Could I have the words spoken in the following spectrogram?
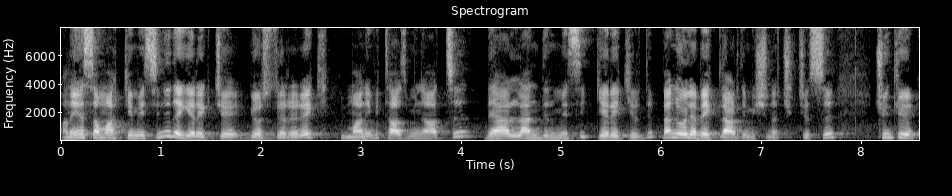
Anayasa Mahkemesi'ni de gerekçe göstererek manevi tazminatı değerlendirmesi gerekirdi. Ben öyle beklerdim işin açıkçası. Çünkü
